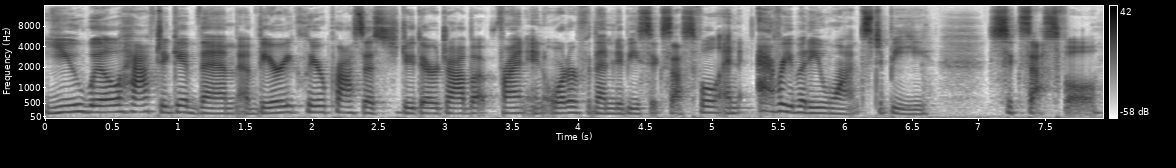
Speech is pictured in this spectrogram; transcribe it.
you will have to give them a very clear process to do their job up front in order for them to be successful. And everybody wants to be successful.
